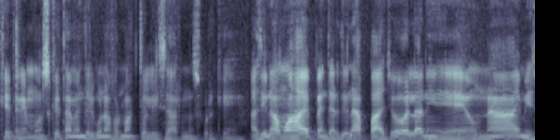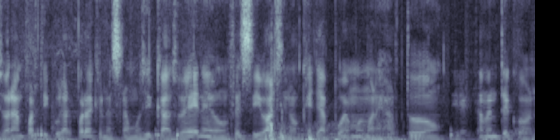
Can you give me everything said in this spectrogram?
que tenemos que también de alguna forma actualizarnos porque así no vamos a depender de una payola ni de una emisora en particular para que nuestra música suene o un festival sino que ya podemos manejar todo directamente con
